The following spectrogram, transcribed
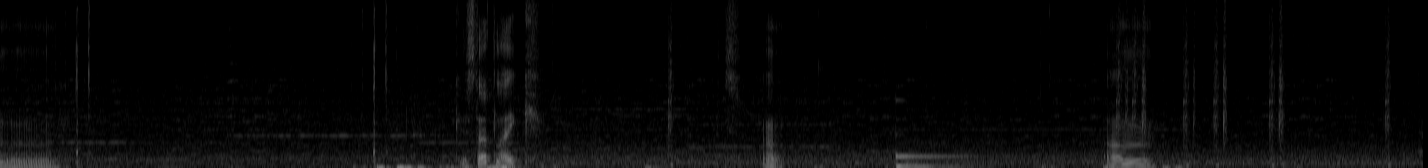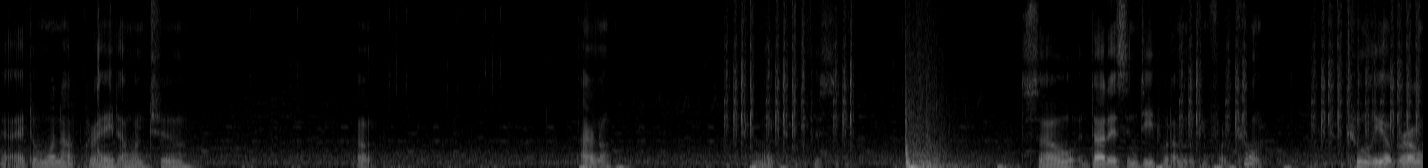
Mm. Is that like... Oh. Um... I don't want to upgrade, I want to... Oh. I don't know this. So that is indeed what I'm looking for. Cool. Coolio, bro.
